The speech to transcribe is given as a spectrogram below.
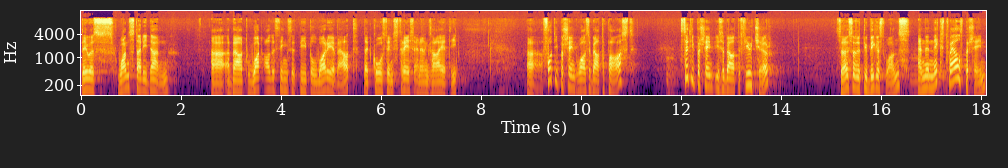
There was one study done uh, about what are the things that people worry about that cause them stress and anxiety. Uh, 40% was about the past, 30% is about the future. So those are the two biggest ones. And the next 12%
